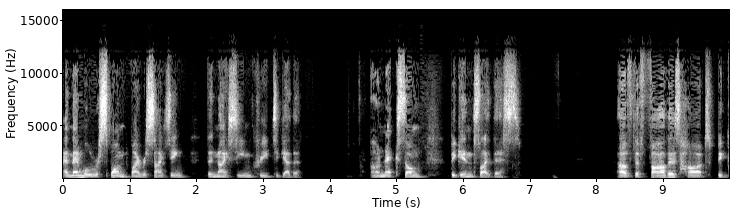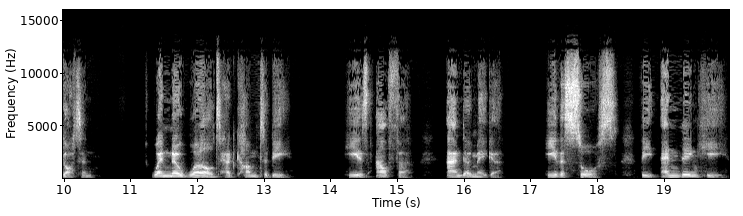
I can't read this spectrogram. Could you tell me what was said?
And then we'll respond by reciting the Nicene Creed together. Our next song begins like this Of the Father's heart begotten, when no world had come to be, he is Alpha and Omega. He the source, the ending He.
